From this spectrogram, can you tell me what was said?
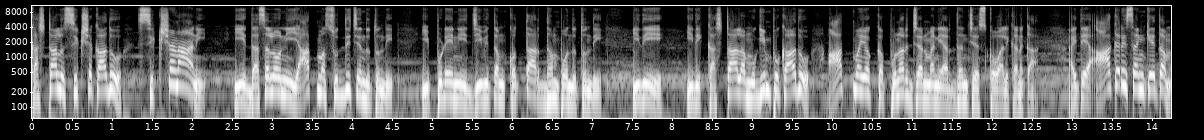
కష్టాలు శిక్ష కాదు శిక్షణ అని. ఈ దశలో నీ ఆత్మ శుద్ధి చెందుతుంది. ఇప్పుడే నీ జీవితం కొత్త అర్థం పొందుతుంది. ఇది ఇది కష్టాల ముగింపు కాదు ఆత్మ యొక్క పునర్జన్మని అర్థం చేసుకోవాలి కనుక. అయితే ఆఖరి సంకేతం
